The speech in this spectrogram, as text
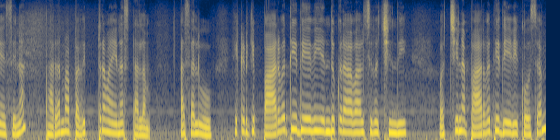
చేసిన పరమ పవిత్రమైన స్థలం. అసలు ఇక్కడికి పార్వతీదేవి ఎందుకు రావాల్సి వచ్చింది? వచ్చిన పార్వతీదేవి కోసం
